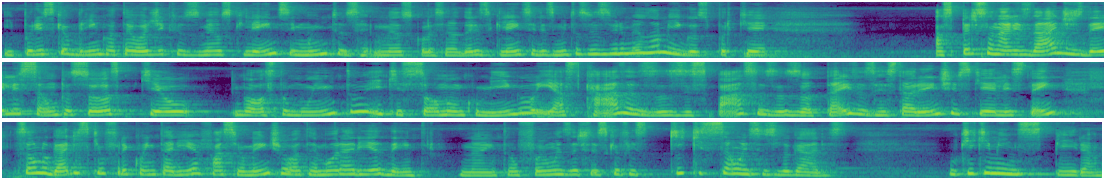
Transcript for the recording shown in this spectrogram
E por isso que eu brinco até hoje que os meus clientes e muitos meus colecionadores e clientes, eles muitas vezes viram meus amigos, porque as personalidades deles são pessoas que eu gosto muito e que somam comigo, e as casas, os espaços, os hotéis, os restaurantes que eles têm são lugares que eu frequentaria facilmente ou até moraria dentro, né? Então foi um exercício que eu fiz. O que, que são esses lugares? O que, que me inspira?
